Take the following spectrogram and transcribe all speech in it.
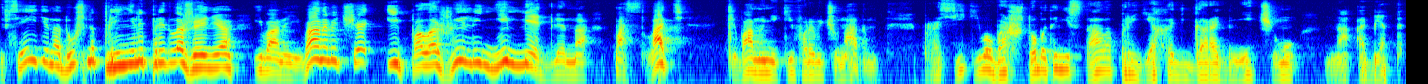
Все единодушно приняли предложение Ивана Ивановича и положили немедленно послать к Ивану Никифоровичу на дом, просить его во что бы то ни стало приехать к городничему на обед.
